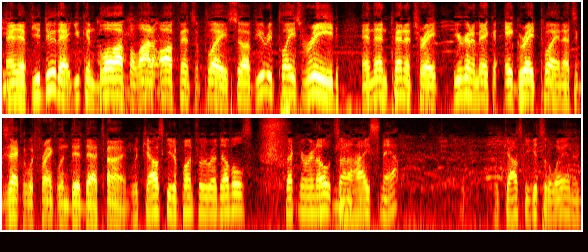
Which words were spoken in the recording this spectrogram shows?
And if you do that, you can blow up a lot of offensive plays. So if you replace Reed and then penetrate, you're going to make a great play, and that's exactly what Franklin did that time. Witkowski to punt for the Red Devils. Fechner and Oates mm. on a high snap. Witkowski gets it away and they're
